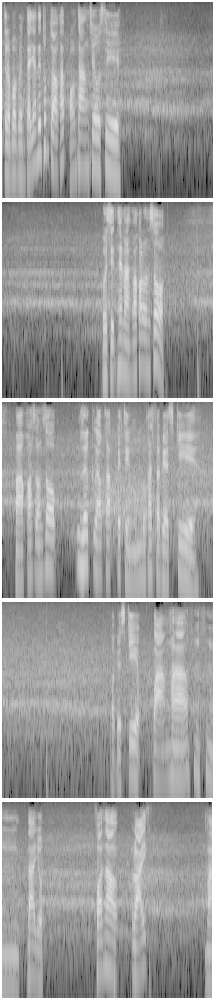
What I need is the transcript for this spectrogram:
เจอร์บอลเวนแต่ยังได้ทุ่มต่อครับของทางเชลซีพูลิสิตให้มา มาคอลอนโซ มาคอสลอนโซ ลึกแล้วครับ ไปถึงลูคัสฟาเบียสกี้ ฟาเบสกี้วางมาได้อยู่ฟอนนาไรส์มา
